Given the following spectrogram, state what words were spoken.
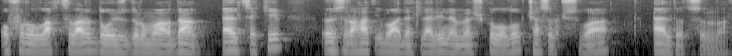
o furullaqçıları doyuzdurmaqdan əl çəkib, öz rahat ibadətləri ilə məşğul olub kasıb-küsuba əl tutsunlar.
